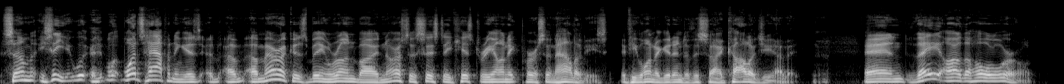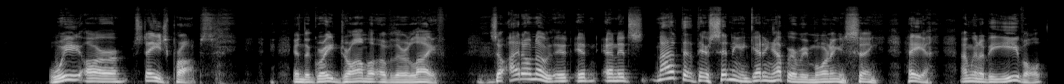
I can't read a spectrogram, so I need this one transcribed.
Some you see what's happening is uh, America is being run by narcissistic histrionic personalities. If you want to get into the psychology of it, and they are the whole world. We are stage props in the great drama of their life. So I don't know, it, it, and it's not that they're sitting and getting up every morning and saying, "Hey, I'm going to be evil."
